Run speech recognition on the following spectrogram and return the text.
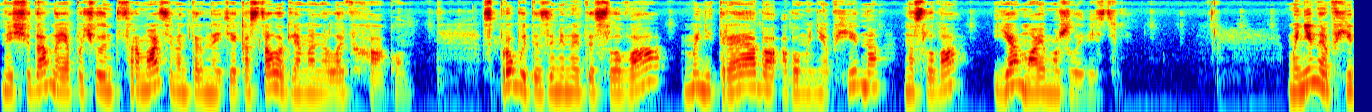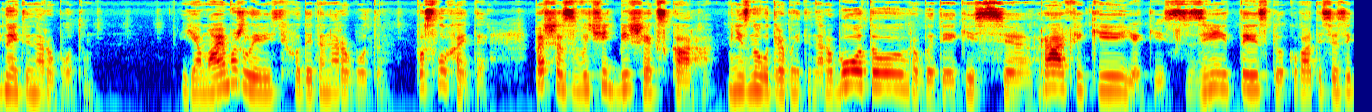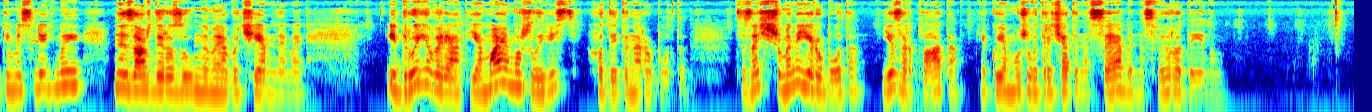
Нещодавно я почула інформацію в інтернеті, яка стала для мене лайфхаком. Спробуйте замінити слова мені треба або мені необхідно на слова я маю можливість. Мені необхідно йти на роботу. Я маю можливість ходити на роботу. Послухайте, перше звучить більше як скарга. Мені знову треба йти на роботу, робити якісь е, графіки, якісь звіти, спілкуватися з якимись людьми, не завжди розумними або чемними. І другий варіант я маю можливість ходити на роботу. Це значить, що в мене є робота, є зарплата, яку я можу витрачати на себе, на свою родину.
